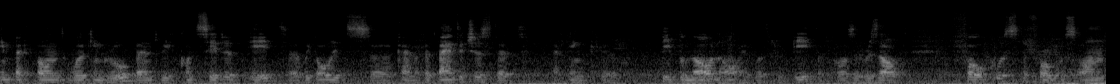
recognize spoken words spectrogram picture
Impact Bond Working Group, and we considered it uh, with all its uh, kind of advantages that I think uh, people know. No, I would repeat, of course, the result focus, the focus on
